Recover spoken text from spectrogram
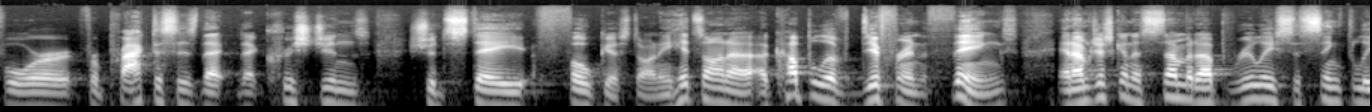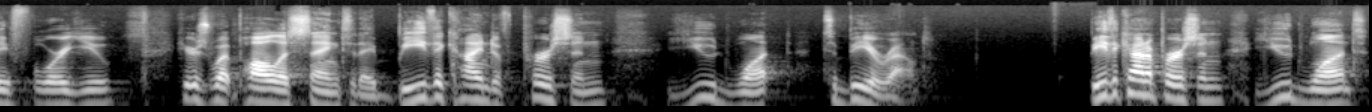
for, for practices that, that Christians should stay focused on. He hits on a, a couple of different things, and I'm just going to sum it up really succinctly for you. Here's what Paul is saying today Be the kind of person you'd want to be around. Be the kind of person you'd want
